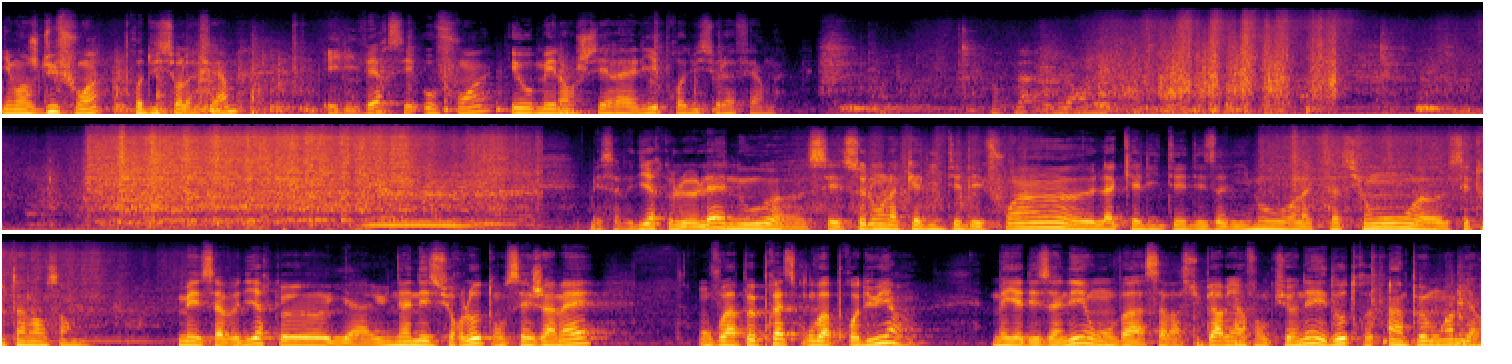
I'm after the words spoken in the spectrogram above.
ils mangent du foin produit sur la ferme. Et l'hiver, c'est au foin et au mélange céréalier produit sur la ferme. Mais ça veut dire que le lait, nous, euh, c'est selon la qualité des foins, euh, la qualité des animaux en lactation, euh, c'est tout un ensemble. Mais ça veut dire qu'il y a une année sur l'autre, on ne sait jamais. On voit à peu près ce qu'on va produire, mais il y a des années où on va, ça va super bien fonctionner et d'autres un peu moins bien.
